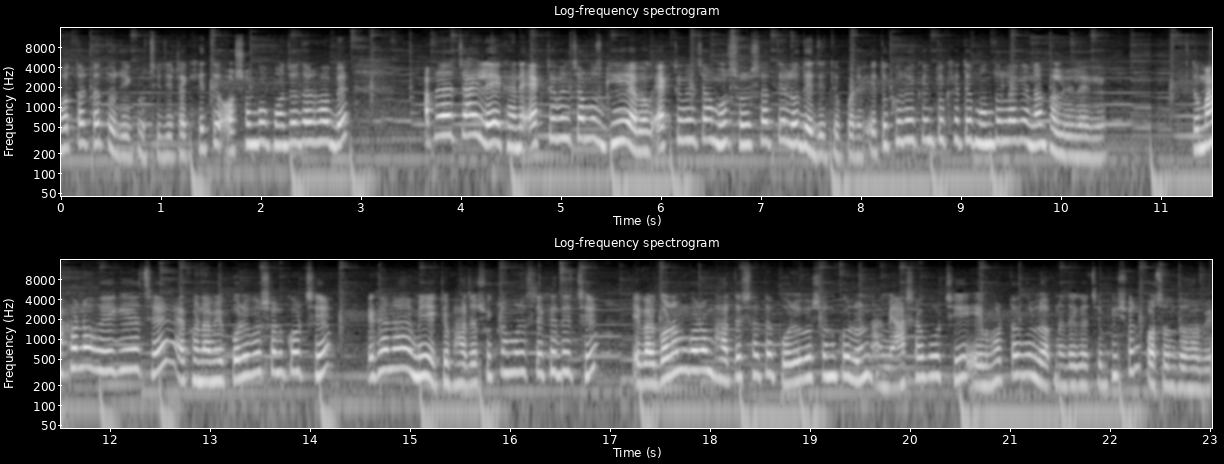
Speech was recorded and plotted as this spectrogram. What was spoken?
ভর্তাটা তৈরি করছি, যেটা খেতে অসম্ভব মজাদার হবে। আপনারা চাইলে এখানে এক টেবিল চামচ ঘি এবং এক টেবিল চামচ সরিষার তেলও দিয়ে দিতে পারেন। এতে করে কিন্তু খেতে মন্দ লাগে না, ভালোই লাগে। তো মাখানো হয়ে গিয়েছে। এখন আমি পরিবেশন করছি। এখানে আমি একটি ভাজা শুকনো মরিচ রেখে দিচ্ছি। এবার গরম গরম ভাতের সাথে পরিবেশন করুন। আমি আশা করছি এই ভর্তাগুলো আপনাদের কাছে ভীষণ পছন্দ হবে।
